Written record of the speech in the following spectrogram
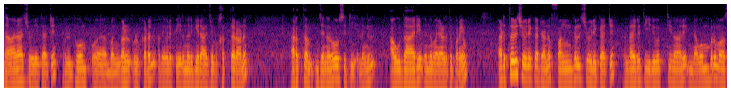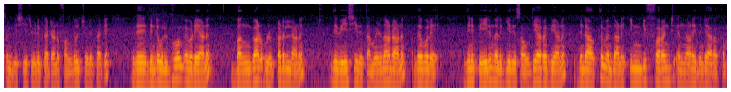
ധാന ചുഴലിക്കാറ്റ് ഉത്ഭവം ബംഗാൾ ഉൾക്കടൽ അതേപോലെ പേര് നൽകിയ രാജ്യം ഖത്തറാണ്. അർത്ഥം ജനറോസിറ്റി അല്ലെങ്കിൽ ഔദാര്യം എന്ന് മലയാളത്തിൽ പറയും. അടുത്തൊരു ചുഴലിക്കാറ്റാണ് ഫംഗൽ ചുഴലിക്കാറ്റ്. രണ്ടായിരത്തി ഇരുപത്തി നാല് നവംബർ മാസം വീശിയ ചുഴലിക്കാറ്റാണ് ഫംഗൽ ചുഴലിക്കാറ്റ്. ഇത് ഇതിന്റെ ഉത്ഭവം എവിടെയാണ്? ബംഗാൾ ഉൾക്കടലിലാണ്. ഇത് വീശിയത് തമിഴ്നാടാണ്. അതേപോലെ ഇതിന് പേര് നൽകിയത് സൗദി അറേബ്യയാണ്. ഇതിന്റെ അർത്ഥം എന്താണ്? ഇൻഡിഫറന്റ് എന്നാണ് ഇതിന്റെ അർത്ഥം.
